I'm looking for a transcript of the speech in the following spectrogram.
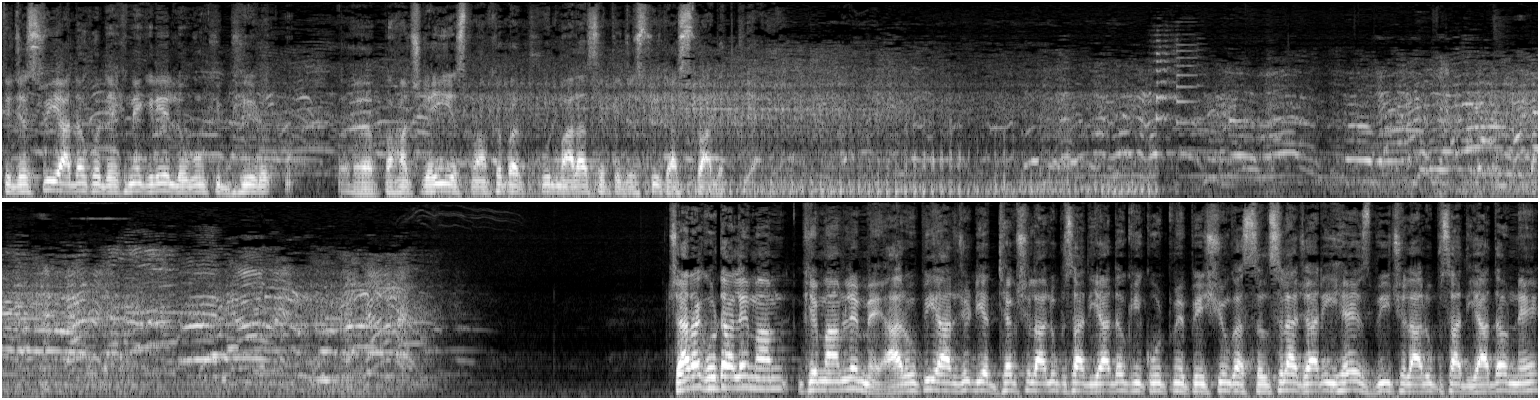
तेजस्वी यादव को देखने के लिए लोगों की भीड़ पहुँच गई। इस मौके पर फूलमाला से तेजस्वी का स्वागत किया चारा घोटाले माम, के मामले में आरोपी आरजेडी अध्यक्ष लालू प्रसाद यादव की कोर्ट में पेशियों का सिलसिला जारी है। इस बीच लालू प्रसाद यादव ने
